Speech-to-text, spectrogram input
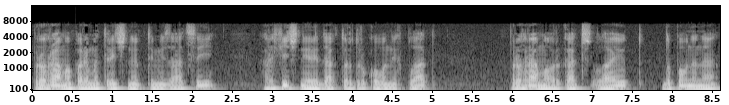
програма параметричної оптимізації, графічний редактор друкованих плат, програма Orcad Layout, доповнена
